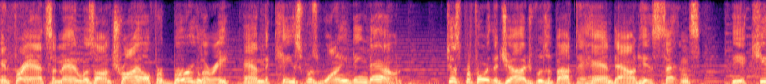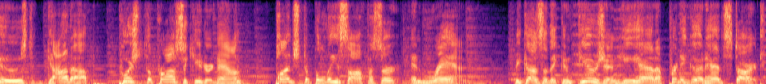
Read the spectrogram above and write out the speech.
In France, a man was on trial for burglary and the case was winding down. Just before the judge was about to hand down his sentence, the accused got up, pushed the prosecutor down, punched a police officer, and ran. Because of the confusion, he had a pretty good head start.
